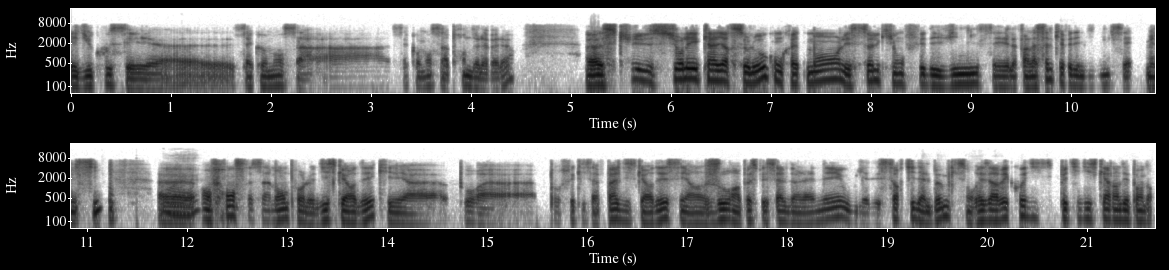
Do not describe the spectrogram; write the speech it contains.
et du coup c'est euh, ça commence à ça commence à prendre de la valeur. Euh, sur les carrières solo, concrètement, les seuls qui ont fait des vinyles, c'est, enfin la seule qui a fait des vinyles, c'est Melcy. Euh, Ouais. En France récemment pour le Discover Day, qui est euh, pour euh, pour ceux qui savent pas, le Discover Day, c'est un jour un peu spécial dans l'année où il y a des sorties d'albums qui sont réservées qu'aux dis- petits disquaires indépendants.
